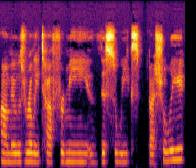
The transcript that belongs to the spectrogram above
Um, it was really tough for me this week, especially.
